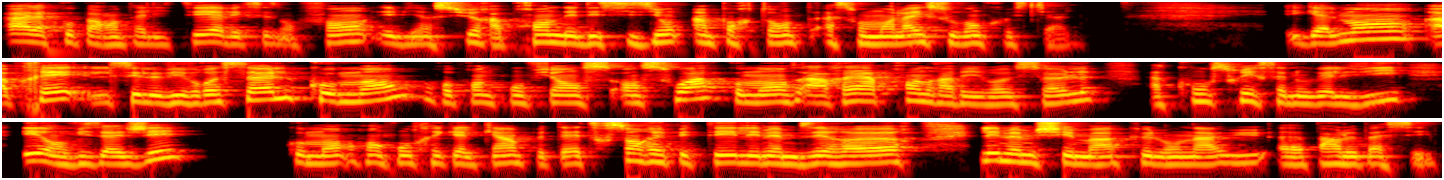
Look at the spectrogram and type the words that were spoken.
à la coparentalité avec ses enfants et bien sûr à prendre des décisions importantes à ce moment-là et souvent cruciales. Également, après, c'est le vivre seul. Comment reprendre confiance en soi, comment réapprendre à vivre seul, à construire sa nouvelle vie et envisager comment rencontrer quelqu'un peut-être sans répéter les mêmes erreurs, les mêmes schémas que l'on a eus euh, par le passé.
